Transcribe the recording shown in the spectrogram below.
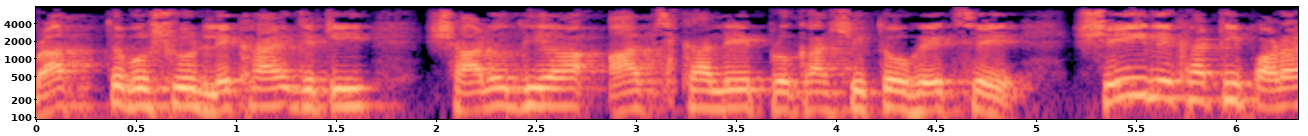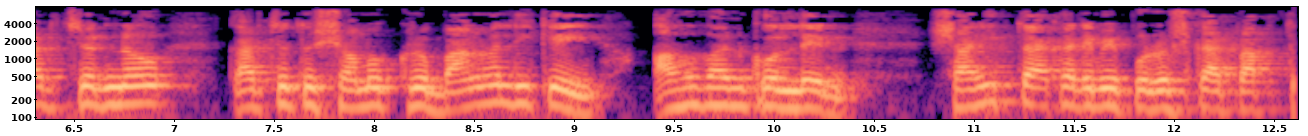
ব্রাত্য বসুর লেখায়, যেটি শারদীয়া আজকালে প্রকাশিত হয়েছে। সেই লেখাটি পড়ার জন্য কার্যত সমগ্র বাঙালিকেই আহ্বান করলেন সাহিত্য একাডেমি পুরস্কার প্রাপ্ত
